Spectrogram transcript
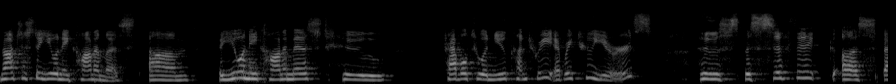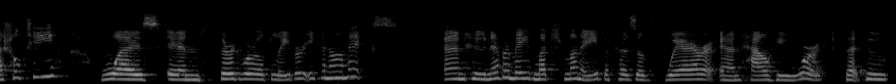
Not just a UN economist, um, a UN economist who traveled to a new country every two years, whose specific uh, specialty was in third world labor economics, and who never made much money because of where and how he worked, but who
